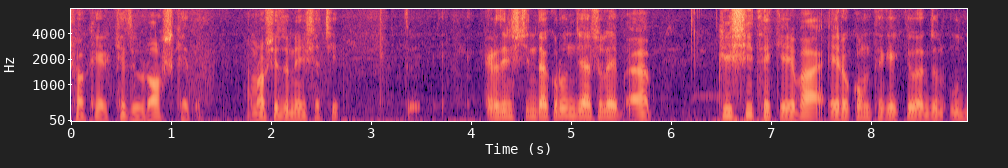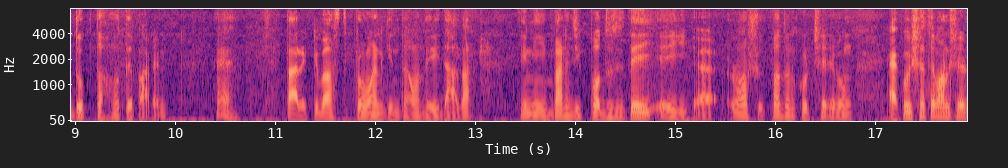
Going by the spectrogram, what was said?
শখের খেজুর রস খেতে। আমরাও সেজন্য এসেছি। তো একটা জিনিস চিন্তা করুন যে আসলে কৃষি থেকে বা এরকম থেকে কেউ একজন উদ্যোক্তা হতে পারেন হ্যাঁ? তার একটি বাস্তব প্রমাণ কিন্তু আমাদের এই দাদা। তিনি বাণিজ্যিক পদ্ধতিতেই এই রস উৎপাদন করছেন এবং একই সাথে মানুষের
